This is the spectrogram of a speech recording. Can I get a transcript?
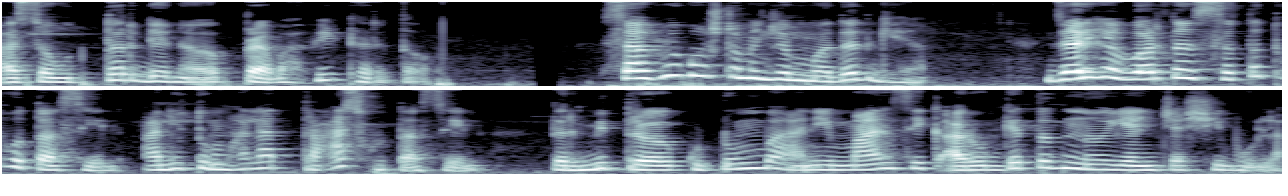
असं उत्तर देणं प्रभावी ठरतं. सहावी गोष्ट म्हणजे मदत घ्या जर हे वर्तन सतत होत असेल आणि तुम्हाला त्रास होत असेल तर मित्र कुटुंब आणि मानसिक आरोग्य तज्ज्ञ यांच्याशी बोला.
